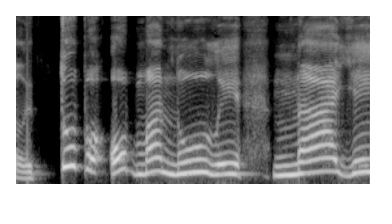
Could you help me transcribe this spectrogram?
Напиздюли, тупо обманули на є.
